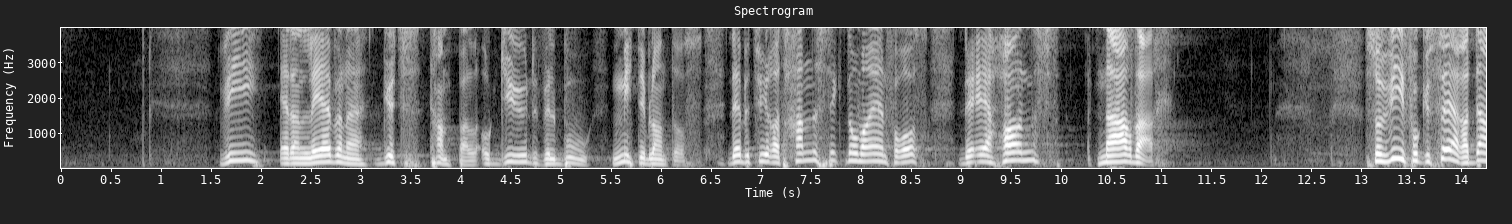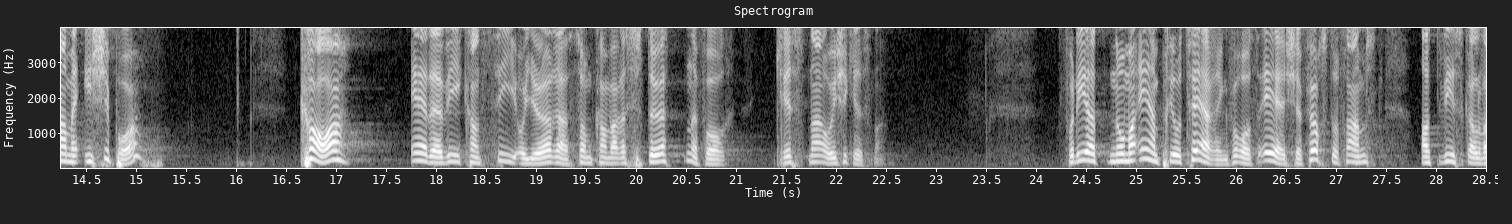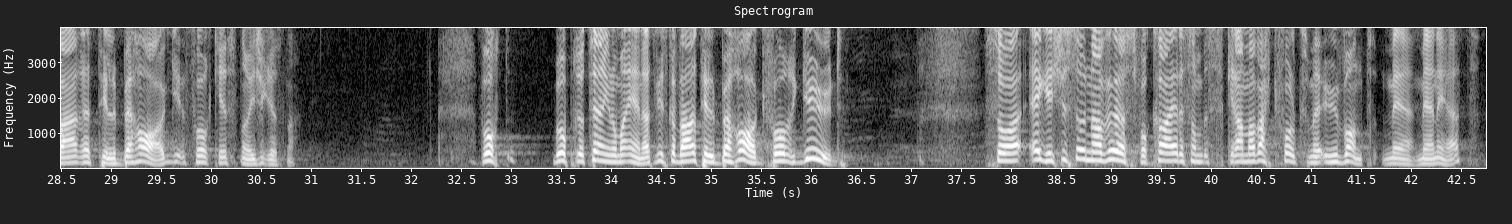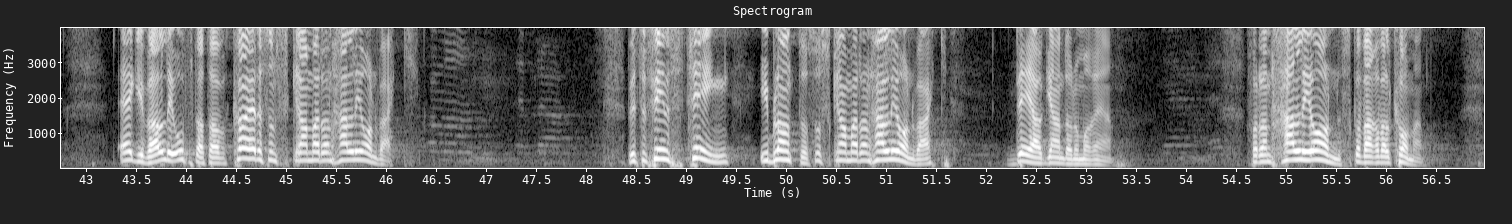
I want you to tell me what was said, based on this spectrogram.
Vi er den levende Guds tempel, og Gud vil bo midt iblant oss. Det betyr at hensikt nummer én for oss, det er hans nærvær. Så vi fokuserer dermed ikke på hva er det vi kan si og gjøre som kan være støtende for kristne og ikke-kristne. Fordi at nummer én prioritering for oss er ikke først og fremst at vi skal være til behag for kristne og ikke-kristne. Vårt, vår prioritering nummer én er at vi skal være til behag for Gud. Så jeg er ikke så nervøs for hva er det som skremmer vekk folk som er uvant med menighet. Jeg er veldig opptatt av hva er det som skremmer Den hellige ånd vekk. Hvis det fins ting iblant oss som skremmer Den hellige ånd vekk, det er agenda nummer én. For Den hellige ånd skal være velkommen.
